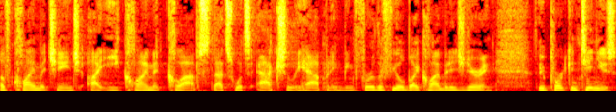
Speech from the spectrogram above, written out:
of climate change, i.e., climate collapse. That's what's actually happening, being further fueled by climate engineering. The report continues,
